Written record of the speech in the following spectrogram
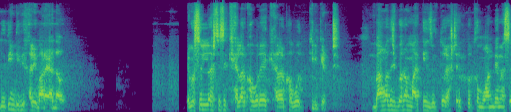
দুই তিন ডিগ্রি খালি বাড়াইয়া দাও। এবার চলে আসতেছে খেলার খবরে, খেলার খবর ক্রিকেট বাংলাদেশ বনাম মার্কিন যুক্তরাষ্ট্রের প্রথম ওয়ানডে ম্যাচে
